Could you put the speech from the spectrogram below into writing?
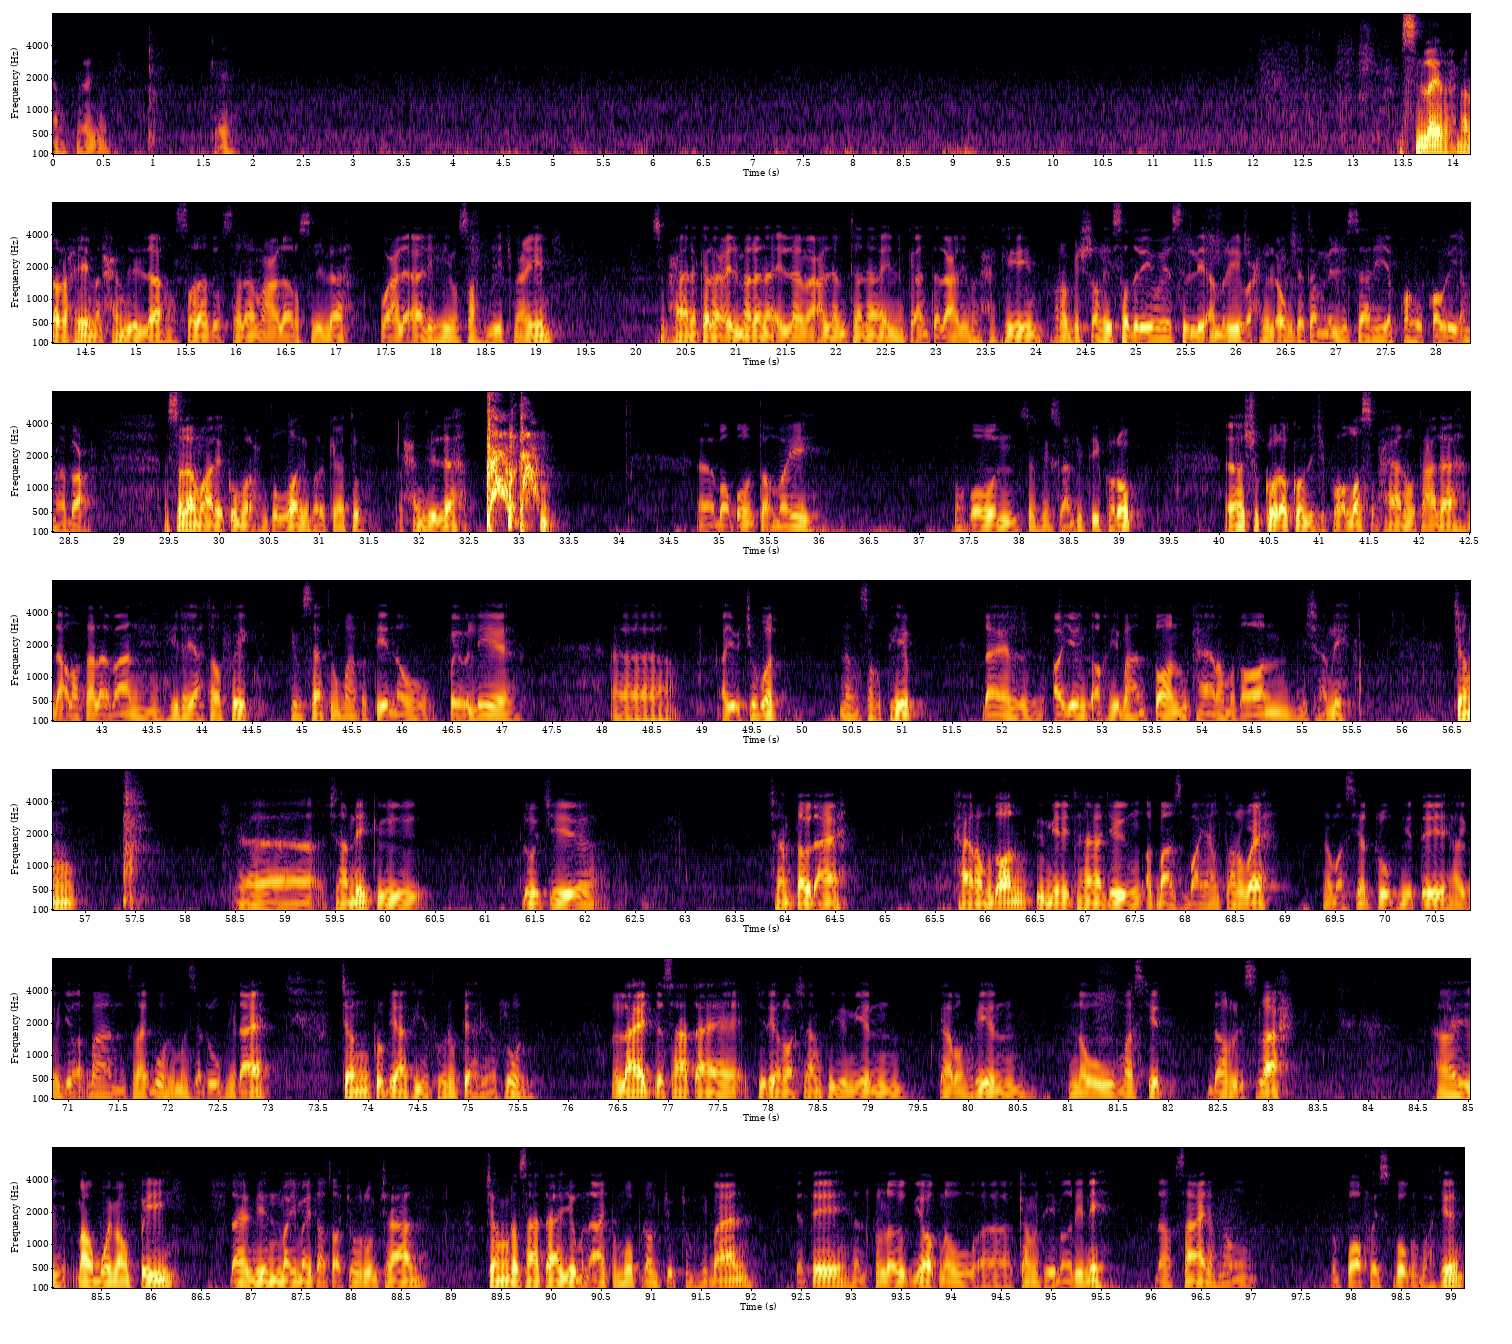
chẳng đấy rồi. Ok. بسم الله الرحمن الرحيم الحمد لله والصلاة والسلام على رسول الله وعلى آله وصحبه أجمعين سبحانك لا علم لنا إلا ما علمتنا إنك أنت العليم الحكيم رب اشرح لي صدري ويسر لي أمري واحلل عقدة من لساني يفقه قولي أما بعد السلام عليكم ورحمة الله وبركاته الحمد لله បងប្អូនតមីបងប្អូនសាសនិកស្លាមជាទីគោរព syukur អរគុណទៅចំពោះអល់ឡោះ Subhanahu Wa Taala ដែលអល់ឡោះ Taala បាន hidayah taufik ជាពិសេសទ្រង់បានប្រទាននៅពេលវេលាអឺអាយុជីវិតនិងសុខភាពដែលឲ្យយើងទាំងអស់គ្នាបានតន់ខែរ៉ាម៉ាដននៃឆ្នាំនេះអញ្ចឹង អឺឆ្នាំនេះគឺដូចជាឆ្នាំទៅដែរខែរ៉ាម៉ាដនគឺមានន័យថាយើងអត់បានសម្បាយ៉ាងតារ៉ាវេះនៅម៉ាស៊ីតរួមគ្នាទេហើយក៏យើងអត់បានស្រ័យបួសនៅម៉ាស៊ីតរួមគ្នាដែរអញ្ចឹងគ្រប់យ៉ាងគឺយើងធ្វើនៅផ្ទះរៀងខ្លួនដល់ឡែកដោយសារតែជារៀងរាល់ឆ្នាំគឺយើងមានការបង្រៀននៅម៉ាស៊ីត Darul Islah ហើយម៉ោង1ម៉ោង2 ដែលមានមីមីតតចូលរួមច្រើនអញ្ចឹងដោយសារតែយើងមិនអាចប្រមូលផ្ដុំជួបជុំគ្នាបានចឹងទេក៏លើកយកនៅកម្មវិធីបង្រៀននេះដល់ផ្សាយនៅក្នុងទំព័រ Facebook របស់យើង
